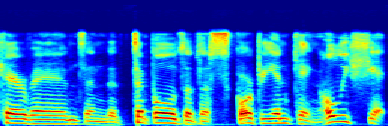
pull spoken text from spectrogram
caravans and the temples of the Scorpion King. Holy shit,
